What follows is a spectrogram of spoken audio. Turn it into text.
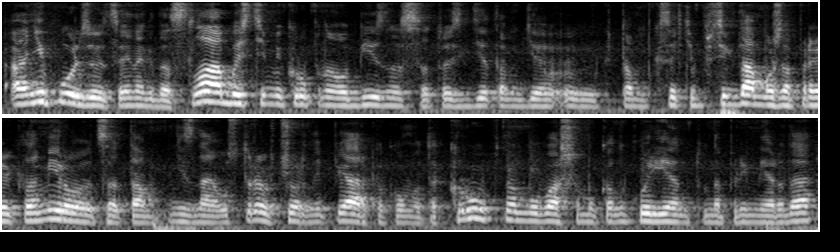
Они пользуются иногда слабостями крупного бизнеса, то есть где там, где, э, там, кстати, всегда можно прорекламироваться, там, не знаю, устроив черный пиар какому-то крупному вашему конкуренту, например, да,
